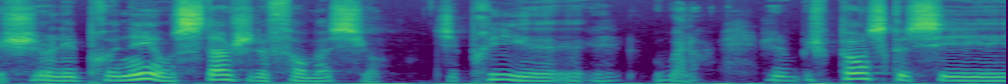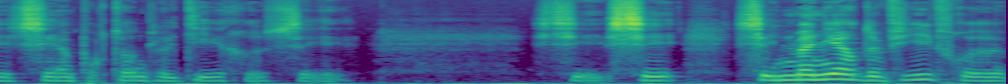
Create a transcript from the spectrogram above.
je les prenais en stage de formation. J'ai pris. Euh, voilà. Je, pense que c'est important de le dire. C'est une manière de vivre euh,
